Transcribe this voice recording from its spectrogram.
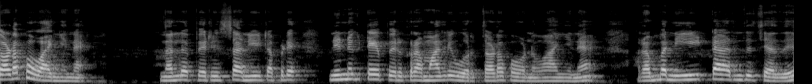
தொடப்பை வாங்கினேன். நல்ல பெருசாக நீட் அப்படியே நின்றுக்கிட்டே இருக்கிற மாதிரி ஒரு தொடப்பை ஒன்று வாங்கினேன். ரொம்ப நீட்டாக இருந்துச்சு அது.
